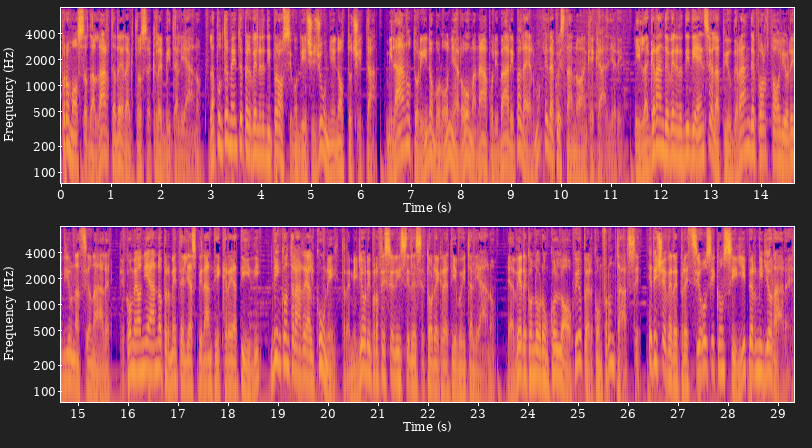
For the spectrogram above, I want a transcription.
promosso dall'Art Directors Club Italiano. L'appuntamento è per venerdì prossimo 10 giugno in otto città: Milano, Torino, Bologna, Roma, Napoli, Bari, Palermo e da quest'anno anche Cagliari. Il Grande Venerdì di Enzo è la più grande portfolio review nazionale che come ogni anno permette agli aspiranti creativi di incontrare alcuni tra i migliori professionisti del settore creativo italiano e avere con loro un colloquio per confrontarsi e ricevere preziosi consigli per migliorare.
